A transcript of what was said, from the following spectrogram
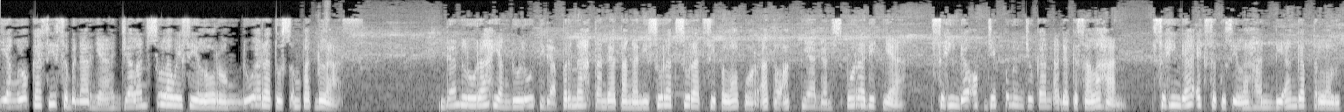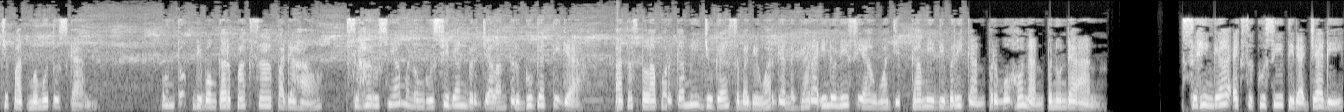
yang lokasi sebenarnya Jalan Sulawesi Lorong 214. Dan lurah yang dulu tidak pernah tanda tangani surat-surat si pelapor atau aknya dan sporadiknya, sehingga objek penunjukan ada kesalahan, sehingga eksekusi lahan dianggap terlalu cepat memutuskan. Untuk dibongkar paksa padahal, seharusnya menunggu sidang berjalan tergugat tiga. Atas pelapor kami juga sebagai warga negara Indonesia wajib kami diberikan permohonan penundaan. Sehingga eksekusi tidak jadi,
